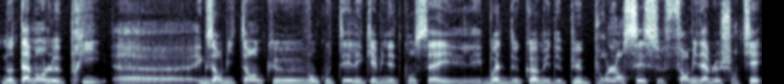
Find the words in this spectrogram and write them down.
notamment le prix euh, exorbitant que vont coûter les cabinets de conseil, les boîtes de com et de pub pour lancer ce formidable chantier,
